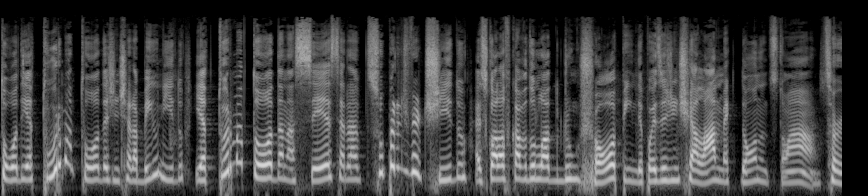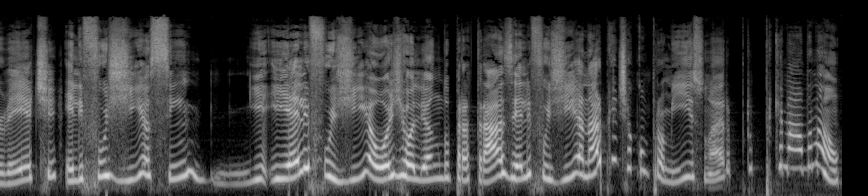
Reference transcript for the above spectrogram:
toda, e a turma toda, a gente era bem unido, e a turma toda na sexta, era super divertido. A escola ficava do lado de um shopping, depois a gente ia lá no McDonald's tomar sorvete. Ele fugia assim, e, e ele fugia hoje olhando pra trás, ele fugia, não era porque tinha compromisso, não era por- porque nada, não.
